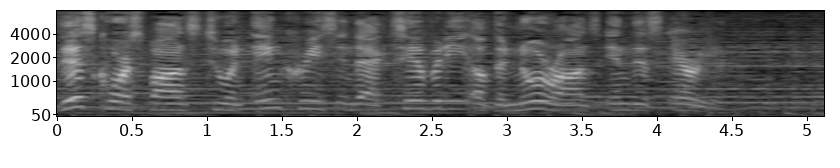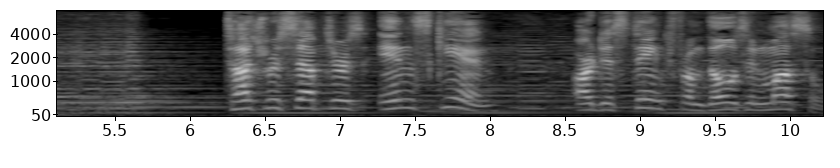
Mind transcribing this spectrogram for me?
This corresponds to an increase in the activity of the neurons in this area. Touch receptors in skin are distinct from those in muscle.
